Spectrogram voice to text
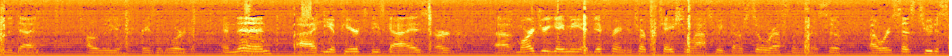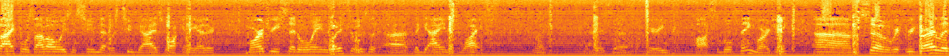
from the dead. Hallelujah. Praise the Lord. And then uh, he appeared to these guys, or uh, Marjorie gave me a different interpretation last week that I'm still wrestling with. So uh, where it says two disciples, I've always assumed that was two guys walking together. Marjorie said, well, Wayne, what if it was uh, guy and his wife? I'm like, that is a very possible thing, Marjorie. Um, so re- regardless,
